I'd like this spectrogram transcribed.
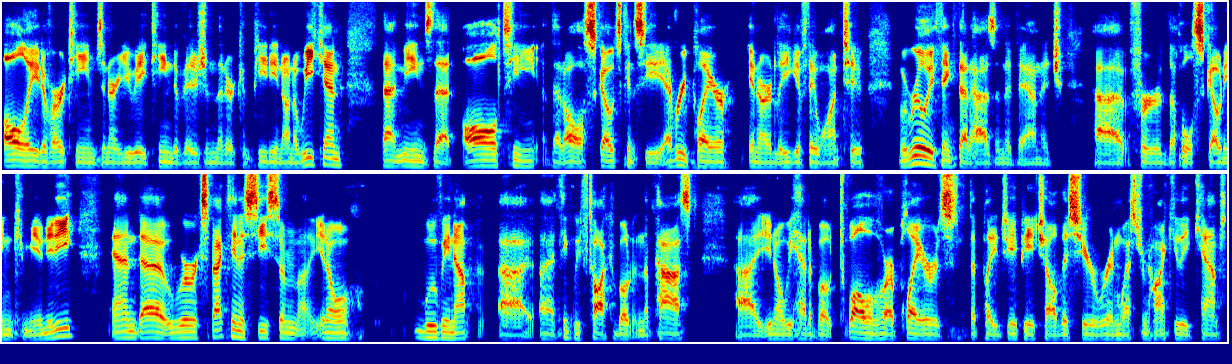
all eight of our teams in our U18 division that are competing on a weekend. That means that all team that all scouts can see every player in our league if they want to. We really think that has an advantage uh, for the whole scouting community, and uh, we're expecting to see some, uh, you know, moving up. Uh, I think we've talked about in the past. Uh, you know, we had about 12 of our players that played JPHL this year were in Western Hockey League camps.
